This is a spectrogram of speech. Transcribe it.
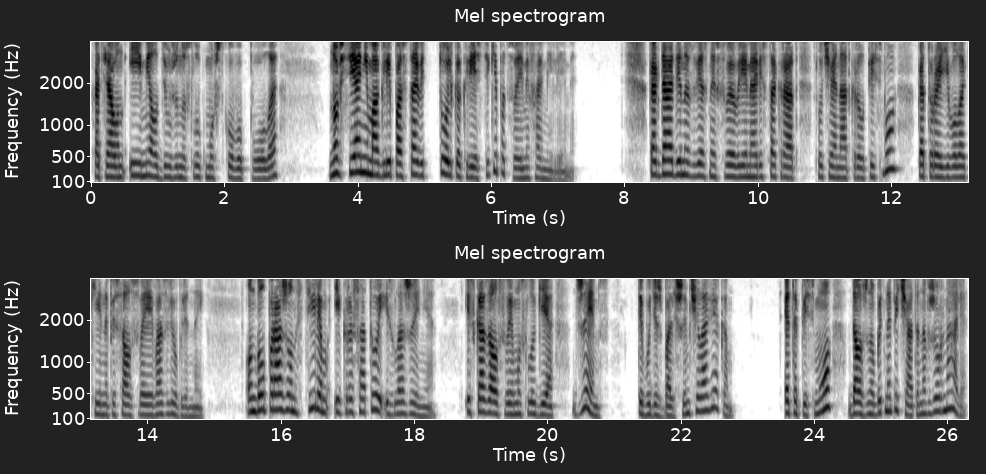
хотя он и имел дюжину слуг мужского пола, но все они могли поставить только крестики под своими фамилиями. Когда один известный в свое время аристократ случайно открыл письмо, которое его лакей написал своей возлюбленной, он был поражен стилем и красотой изложения — и сказал своему слуге, «Джеймс, ты будешь большим человеком. Это письмо должно быть напечатано в журнале».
